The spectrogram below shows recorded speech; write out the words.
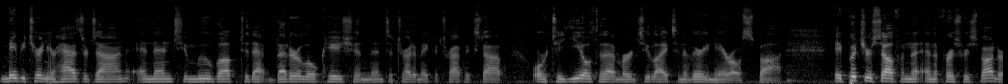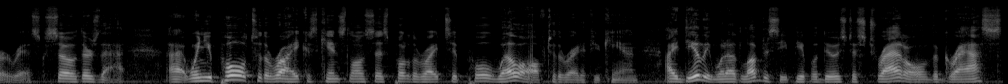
maybe turn your hazards on and then to move up to that better location than to try to make a traffic stop or to yield to that emergency lights in a very narrow spot it puts yourself and the, the first responder at risk. So there's that. Uh, when you pull to the right, because Kansas law says pull to the right, to pull well off to the right if you can. Ideally, what I'd love to see people do is to straddle the grass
